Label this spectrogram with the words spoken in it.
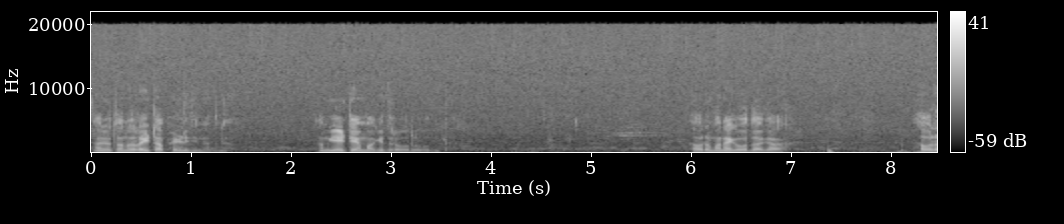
ನಾನು ಇವತ್ತೊಂದು ರೈಟ್ ಆಫ್ ಹೇಳಿದ್ದೀನಿ ಅದನ್ನು. ನಮಗೆ ಎ ಟಿ ಎಂ ಆಗಿದ್ರು ಅವರು ಅಂತ. ಅವರ ಮನೆಗೆ ಹೋದಾಗ ಅವರ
